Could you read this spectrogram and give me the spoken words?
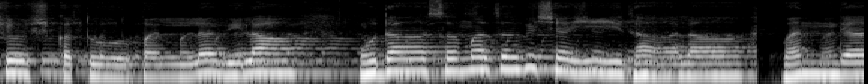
शुष्क तू पल्लविला उदास मज विषयी झाला वंद्या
